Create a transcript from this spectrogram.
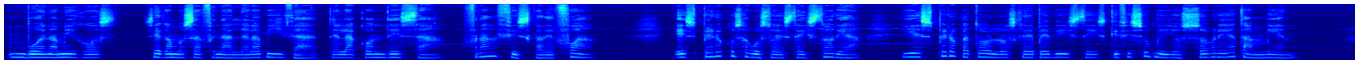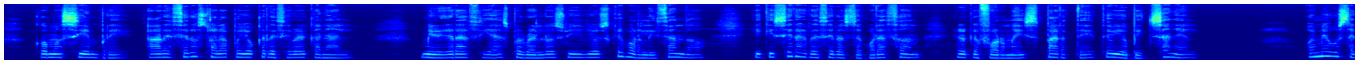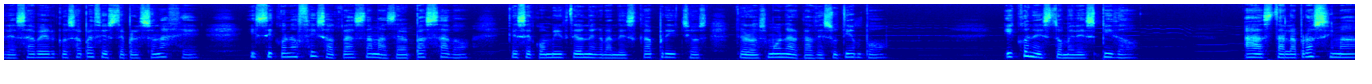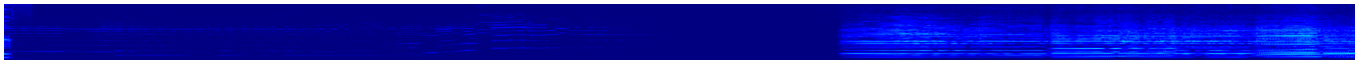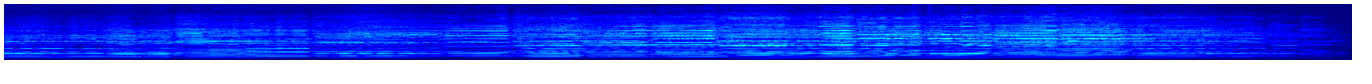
Bueno amigos, llegamos al final de la vida de la condesa Francisca de Foix. Espero que os haya gustado esta historia y espero que a todos los que pedisteis que hiciese un vídeo sobre ella también. Como siempre, agradeceros todo el apoyo que recibe el canal. Mil gracias por ver los vídeos que voy realizando y quisiera agradeceros de corazón el que forméis parte de Biopit Channel. Hoy me gustaría saber qué os apreció este personaje y si conocéis a otras damas del pasado que se convirtieron en grandes caprichos de los monarcas de su tiempo. Y con esto me despido. Hasta la próxima.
